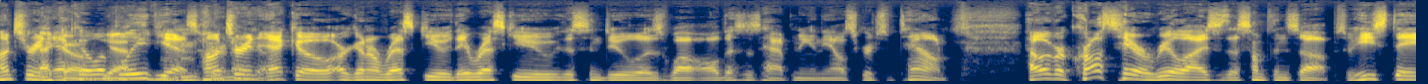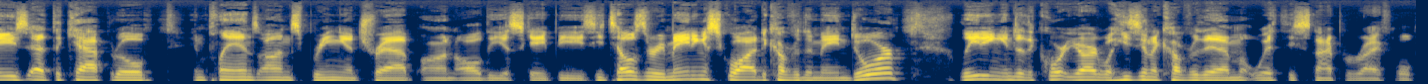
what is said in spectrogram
Hunter and Echo, Echo I believe. Yes, mm-hmm. Hunter and Echo. Echo are going to rescue. They rescue the Syndulas while all this is happening in the outskirts of town. However, Crosshair realizes that something's up, so he stays at the capital and plans on springing a trap on all the escapees. He tells the remaining squad to cover the main door leading into the courtyard while he's going to cover them with the sniper rifle.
